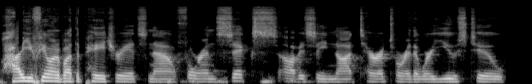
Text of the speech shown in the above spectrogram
How you feeling about the Patriots now? Four and six, obviously not territory that we're used to.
